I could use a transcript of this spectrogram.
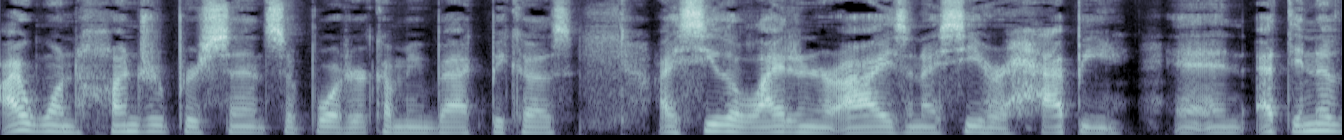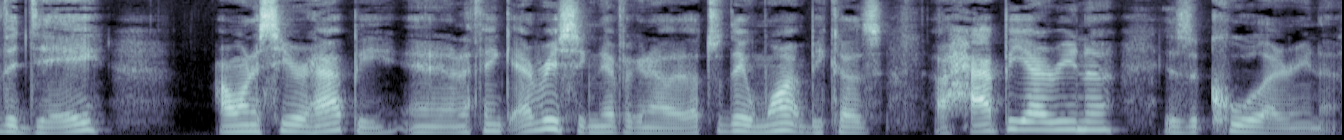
I 100% support her coming back because I see the light in her eyes and I see her happy. And at the end of the day, I want to see her happy. And I think every significant other, that's what they want because a happy Irina is a cool Irina.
